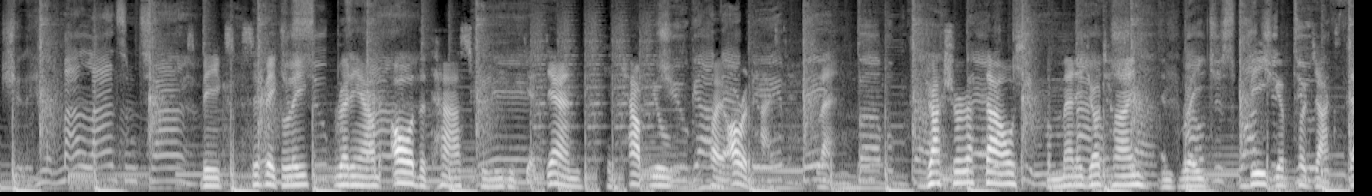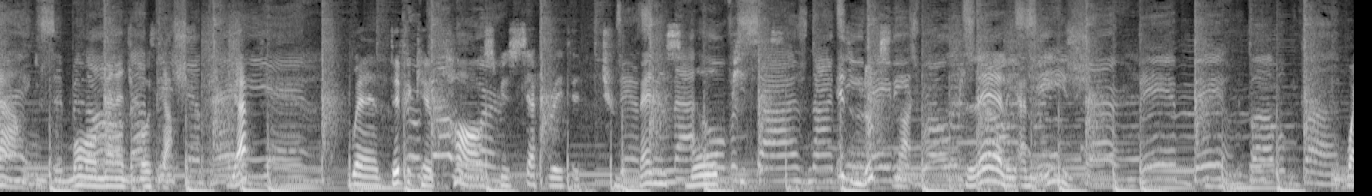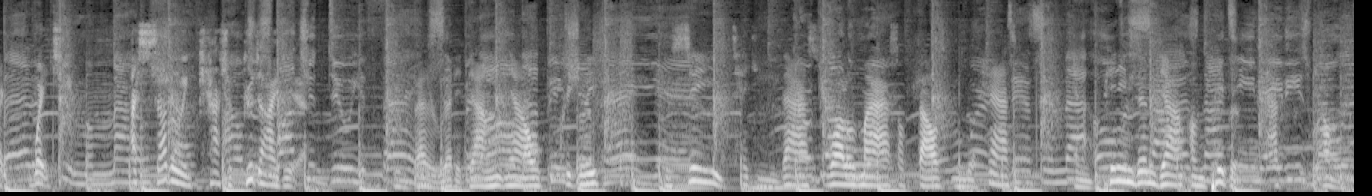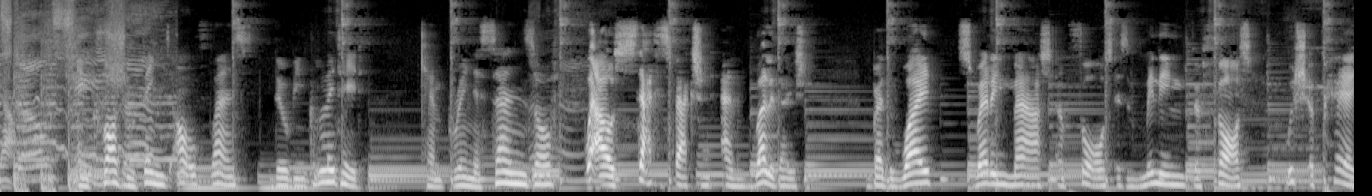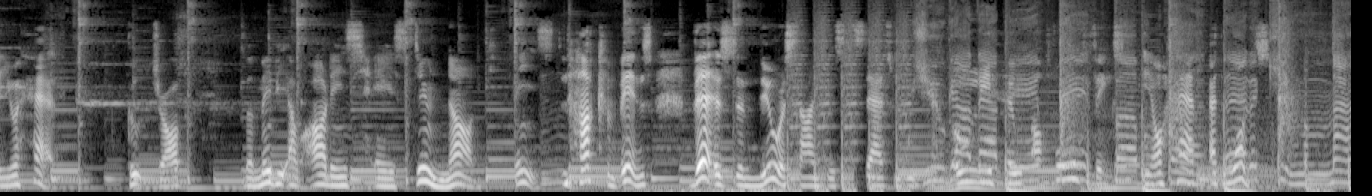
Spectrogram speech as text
Should hit my line sometime. Speak specifically, writing out all the tasks you need to get done can help you prioritize and plan. Structure your thoughts, manage your time, and break bigger projects down into more manageable steps. Yep. When difficult tasks is separated to many small pieces, it looks like clearly and easy. Wait, wait. I suddenly catch a good idea. You better write it down now, quickly. You see, taking that swallowed mass of thoughts in your hands and pinning them down on paper come down, and crossing things off once they've been completed, can bring a sense of Well, satisfaction and validation. By the way, sweating mass of thoughts is meaning the thoughts which appear in your head. good job. But maybe our audience is still not convinced. Not convinced, there is a neuroscientist that says we can only hold our four things in our head at once.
